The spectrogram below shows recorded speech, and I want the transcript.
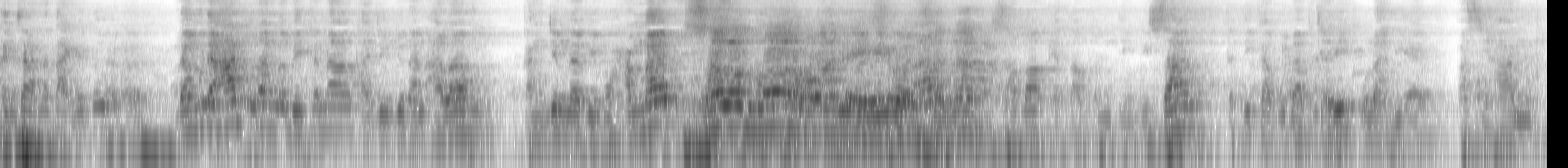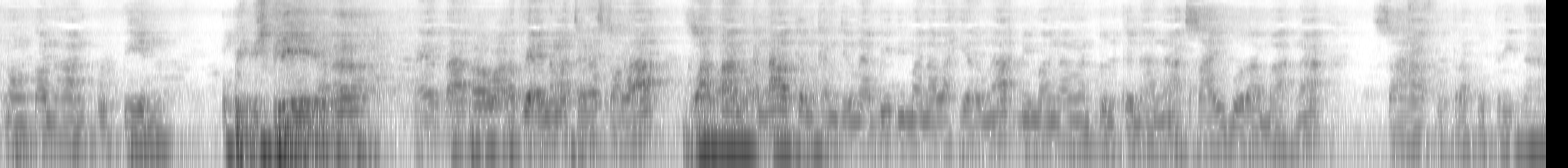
Rencana tak gitu. Mudah-mudahan orang lebih kenal kajunjunan alam Kangjeng Nabi Muhammad Sallallahu alaihi wasallam. Sabab eta penting pisan ketika budak cerik ulah di pasihan nontonan Upin Upin. Heeh. Eta tapi ayeuna mah cenah sholat watan kenalkeun Kangjeng Nabi di mana lahirna, di mana ngantunkeun anak, saha ibu ramana, saha putra putrina.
